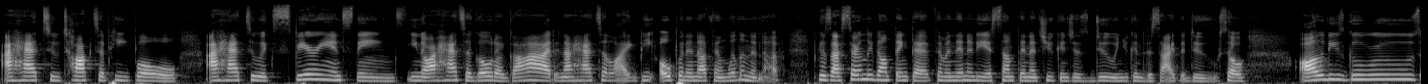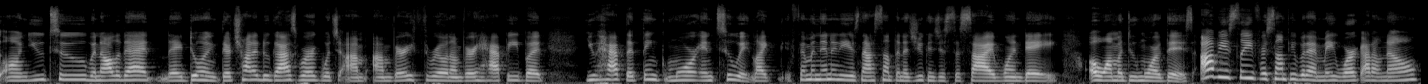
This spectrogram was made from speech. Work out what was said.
I had to talk to people. I had to experience things. You know, I had to go to God and I had to like be open enough and willing enough because I certainly don't think that femininity is something that you can just do and you can decide to do. So all of these gurus on YouTube and all of that, they're doing they're trying to do God's work, which I'm I'm very thrilled, I'm very happy, but you have to think more into it. Like femininity is not something that you can just decide one day, oh, I'm gonna do more of this. Obviously, for some people that may work, I don't know.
